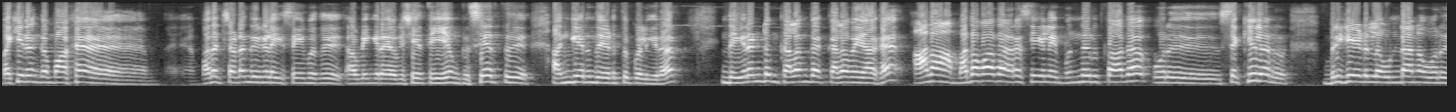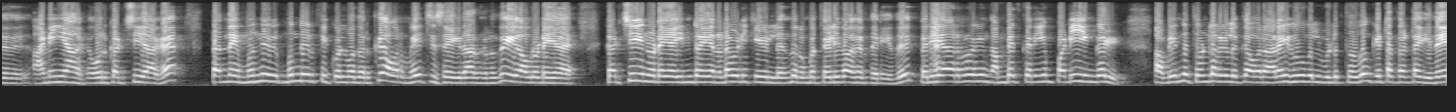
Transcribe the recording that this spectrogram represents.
பகிரங்கமாக மதச்சடங்குகளை செய்வது அப்படிங்கிற விஷயத்தையும் சேர்த்து அங்கிருந்து எடுத்துக்கொள்கிறார். இந்த இரண்டும் கலந்த கலவையாக ஆனா மதவாத அரசியலை முன்னிறுத்தாத ஒரு செக்யூலர் பிரிகேடுல உண்டான ஒரு அணியாக ஒரு கட்சியாக தன்னை முன்னிறு முன்னிறுத்திக் கொள்வதற்கு அவர் முயற்சி செய்கிறார்கிறது அவருடைய கட்சியினுடைய இன்றைய நடவடிக்கைகளிலிருந்து ரொம்ப தெளிவாக தெரியுது. பெரியாரையும் அம்பேத்கரையும் படியுங்கள் அப்படின்னு தொண்டர்களுக்கு அவர் அறைகூவல் விடுத்ததும் கிட்டத்தட்ட இதே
